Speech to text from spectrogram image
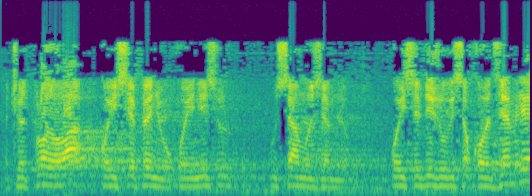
Znači od plodova koji se penju koji nisu u samu zemlju koji se dižu visoko od zemlje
